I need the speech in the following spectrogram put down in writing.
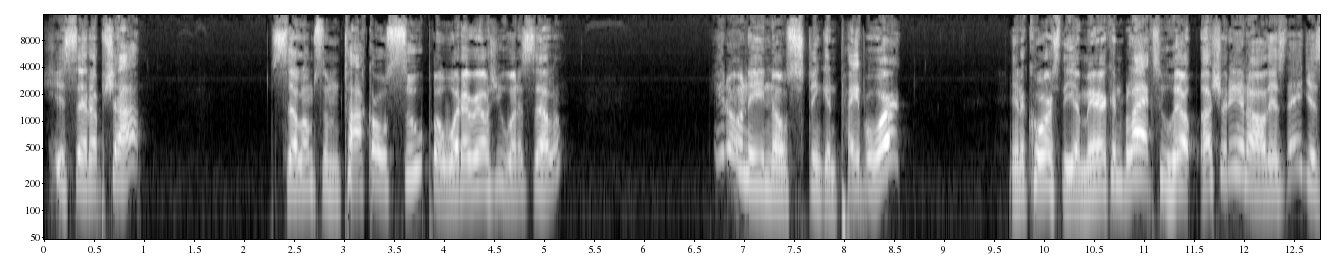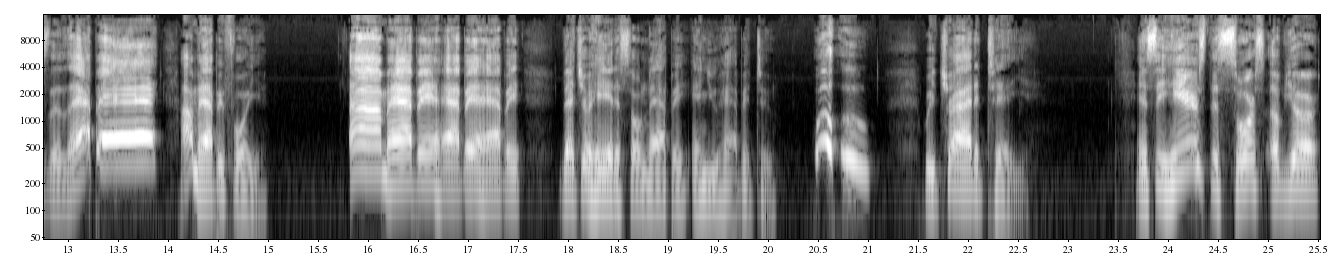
you just set up shop, sell them some taco soup or whatever else you want to sell them. You don't need no stinking paperwork. And of course, the American blacks who helped usher in all this, they just as happy. I'm happy for you. I'm happy, happy, happy that your head is so nappy and you happy too. Woohoo! We try to tell you. And see, here's the source of your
